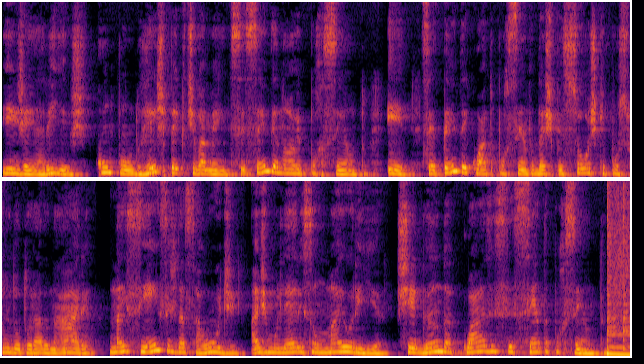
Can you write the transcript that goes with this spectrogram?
e engenharias, compondo respectivamente 69% e 74% das pessoas que possuem doutorado na área, nas ciências da saúde, as mulheres são maioria, chegando a quase 60%.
